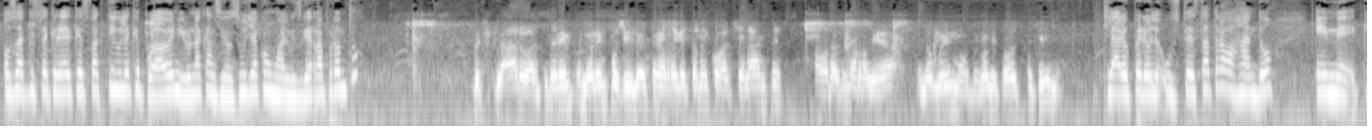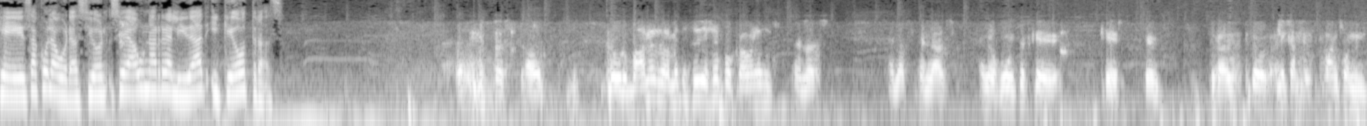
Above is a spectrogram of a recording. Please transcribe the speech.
O sea, que usted cree que es factible que pueda venir una canción suya con Juan Luis Guerra pronto? Pues claro, antes era, no era imposible tener reggaetón en Coachella antes, ahora es una realidad, es lo mismo, yo creo que todo es posible. Claro, pero usted está trabajando en eh, que esa colaboración sea una realidad y que otras. Pues, a- lo urbano realmente estoy enfocado en, en, las, en, las, en, las, en los juntos que, que, que orgánicamente van con,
